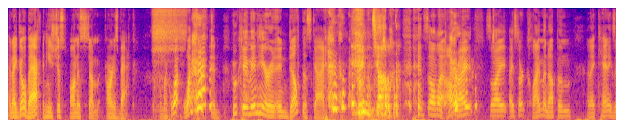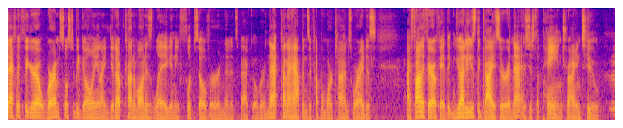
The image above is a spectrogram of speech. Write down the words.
And I go back and he's just on his stomach, or on his back. I'm like, what? What happened? Who came in here and, and dealt this guy? And so I'm like, all right. So I, I start climbing up him, and I can't exactly figure out where I'm supposed to be going. And I get up kind of on his leg, and he flips over, and then it's back over. And that kind of happens a couple more times where I just, I finally figure, okay, you got to use the geyser, and that is just a pain trying to,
